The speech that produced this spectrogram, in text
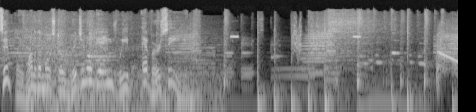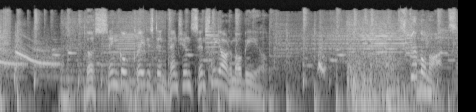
Simply one of the most original games we've ever seen. The single greatest invention since the automobile. Scribblenauts.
